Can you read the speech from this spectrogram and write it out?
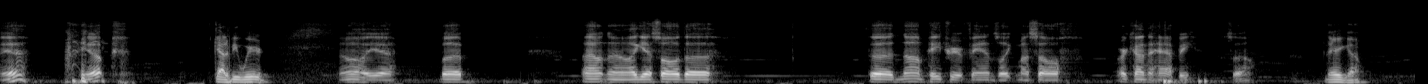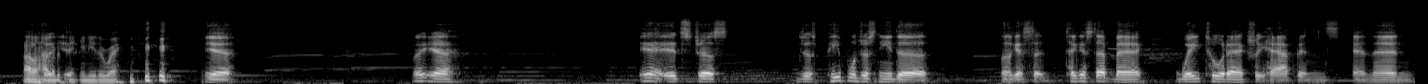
Yeah. Yep. It's got to be weird. Oh yeah, but I don't know. I guess all the the non-patriot fans like myself are kind of happy. So There you go. I don't have an yeah. opinion either way. Yeah. But yeah. Yeah, it's just just people just need to like I said, take a step back, wait till it actually happens and then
